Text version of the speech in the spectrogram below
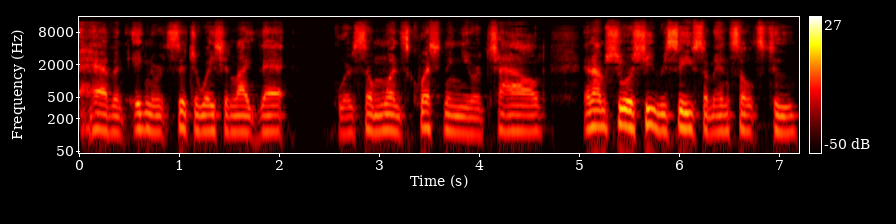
have an ignorant situation like that, where someone's questioning your child, and I'm sure she received some insults too.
